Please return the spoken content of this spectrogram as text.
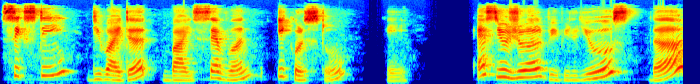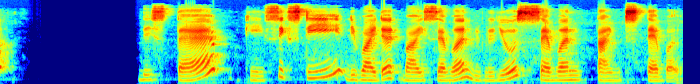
60 divided by 7 equals to, okay, as usual we will use the this step Okay, 60 divided by 7, we will use 7 times table.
